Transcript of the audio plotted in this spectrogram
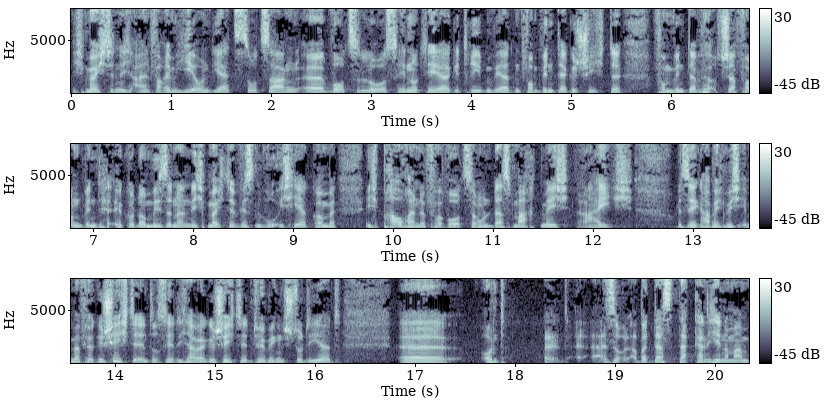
Ich möchte nicht einfach im Hier und Jetzt sozusagen äh, wurzellos hin und her getrieben werden vom Wind der Geschichte, vom Wind der Wirtschaft, vom Wind der Ökonomie, sondern ich möchte wissen, wo ich herkomme. Ich brauche eine Verwurzelung und das macht mich reich. Deswegen habe ich mich immer für Geschichte interessiert. Ich habe ja Geschichte in Tübingen studiert äh, und also, aber das, da kann ich Ihnen nochmal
